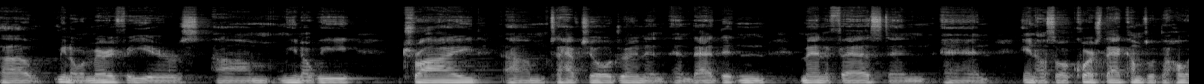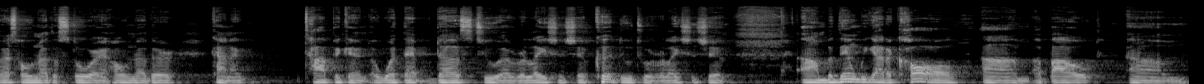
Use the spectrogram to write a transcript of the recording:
uh, you know, we're married for years. Um, you know, we tried um, to have children, and and that didn't manifest, and and you know, so of course that comes with a whole that's a whole nother story, a whole nother kind of topic and what that does to a relationship, could do to a relationship. Um, but then we got a call um, about um,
